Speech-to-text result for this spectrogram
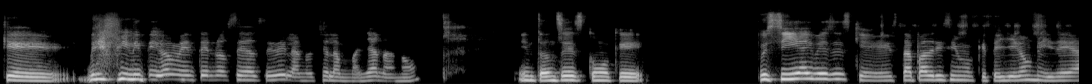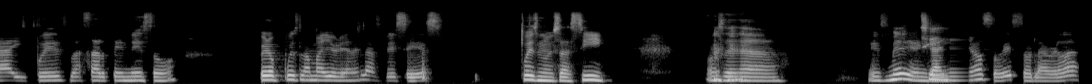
que definitivamente no se hace de la noche a la mañana, ¿no? Entonces, como que, pues sí, hay veces que está padrísimo que te llega una idea y puedes basarte en eso, pero pues la mayoría de las veces, pues no es así. O sea, es medio engañoso eso, la verdad.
